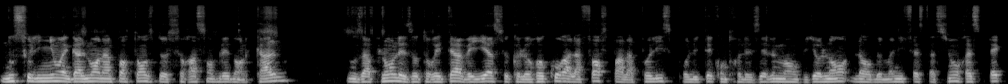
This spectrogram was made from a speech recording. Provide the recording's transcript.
Nous soulignons également l'importance de se rassembler dans le calme nous appelons les autorités à veiller à ce que le recours à la force par la police pour lutter contre les éléments violents lors de manifestations respecte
